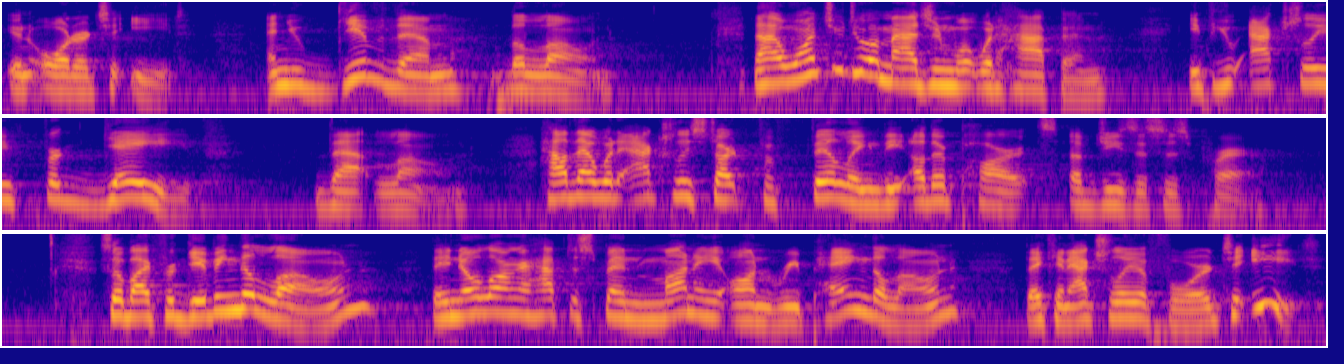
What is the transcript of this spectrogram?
in order to eat. And you give them the loan. Now, I want you to imagine what would happen if you actually forgave that loan how that would actually start fulfilling the other parts of Jesus' prayer. So, by forgiving the loan, they no longer have to spend money on repaying the loan, they can actually afford to eat.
